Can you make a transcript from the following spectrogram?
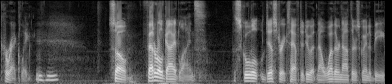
correctly. So, federal guidelines, the school districts have to do it. Now, whether or not there's going to be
